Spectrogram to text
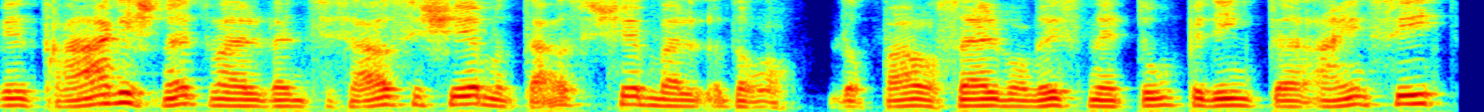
wie tragisch, nicht? Weil, wenn sie es ausschieben und ausschieben, weil der, der Bauer selber das nicht unbedingt äh, einsieht,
